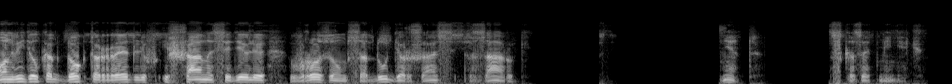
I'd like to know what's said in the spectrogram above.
Он видел, как доктор Редлиф и Шана сидели в розовом саду, держась за руки. Нет, сказать мне нечего.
